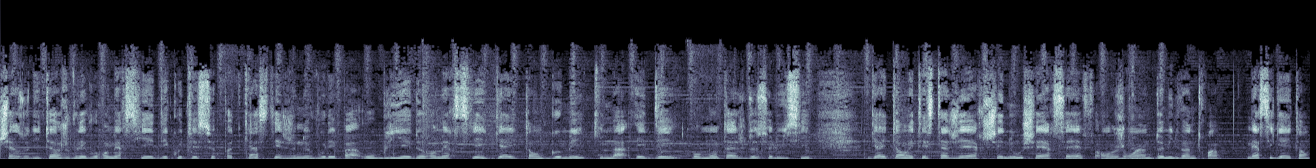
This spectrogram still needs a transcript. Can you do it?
Chers auditeurs, je voulais vous remercier d'écouter ce podcast et je ne voulais pas oublier de remercier Gaëtan Gommet qui m'a aidé au montage de celui-ci. Gaëtan était stagiaire chez nous, chez RCF, en juin 2023. Merci Gaëtan.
